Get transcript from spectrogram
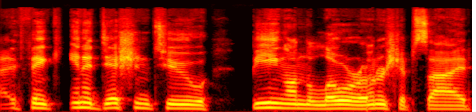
I think in addition to being on the lower ownership side,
